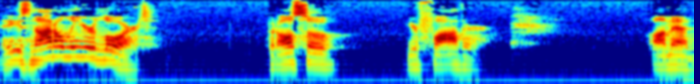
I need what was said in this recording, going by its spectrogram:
And He is not only your Lord, but also your Father. Amen.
